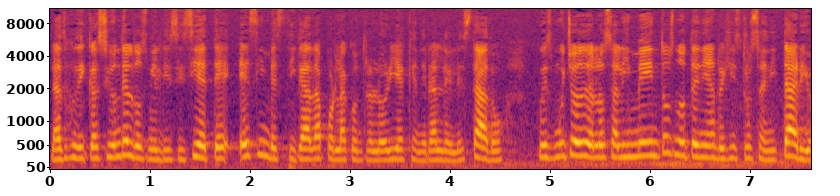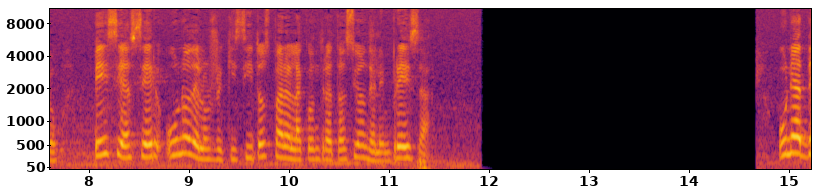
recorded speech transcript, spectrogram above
La adjudicación del 2017 es investigada por la Contraloría General del Estado, pues muchos de los alimentos no tenían registro sanitario, pese a ser uno de los requisitos para la contratación de la empresa. Una de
